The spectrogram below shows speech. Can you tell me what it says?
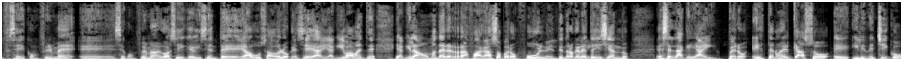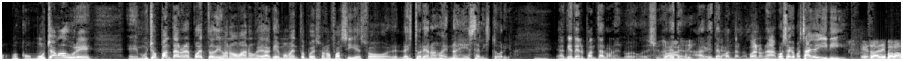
se confirme, eh, se confirme algo así, que Vicente es abusador, lo que sea, y aquí vamos a y aquí le vamos a mandar el rafagazo, pero full, ¿entiendes lo que le estoy diciendo? Esa es la que hay, pero este no es el caso, eh, y Linet Chico, con mucha madurez, eh, muchos pantalones puestos, dijo, no, mano, en aquel momento pues eso no fue así, eso, la historia no es, no es esa la historia. Hay que tener pantalones luego de eso, hay que Eso tener, hay que tener pantalones. Bueno, nada, cosa que pasa, yo y Eso es así, papá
